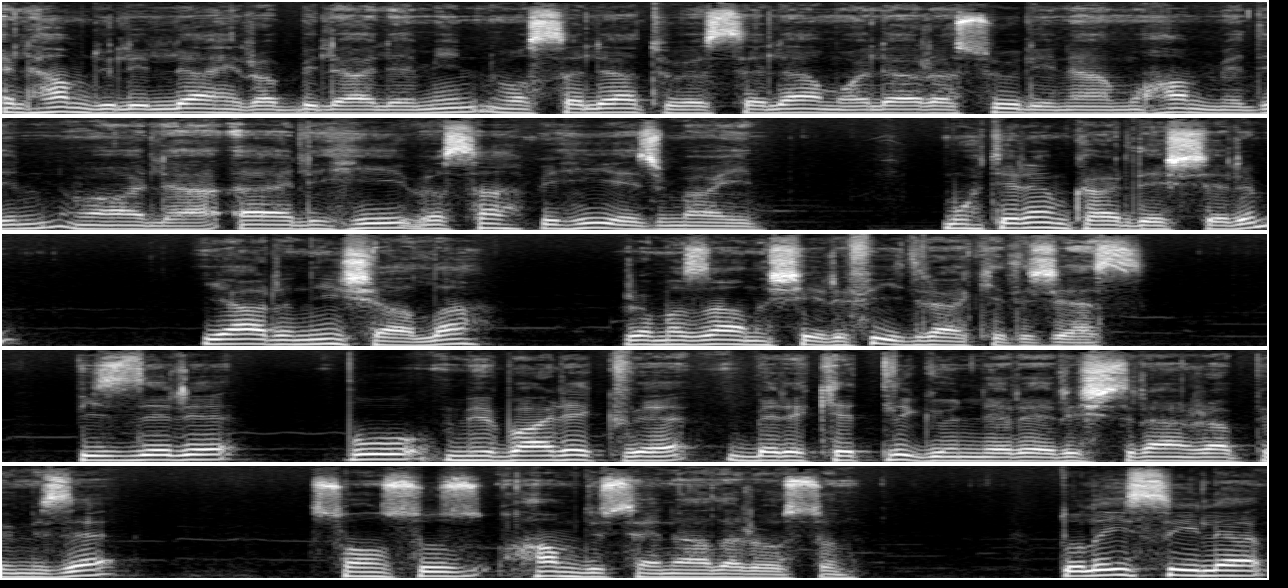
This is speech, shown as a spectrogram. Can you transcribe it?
Elhamdülillahi rabbil alamin ve salatu vesselamu ala rasulina Muhammedin ve ala alihi ve sahbihi ecmaîn. Muhterem kardeşlerim, yarın inşallah Ramazan-ı Şerif'i idrak edeceğiz. Bizleri bu mübarek ve bereketli günlere eriştiren Rabbimize sonsuz hamdü senalar olsun. Dolayısıyla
